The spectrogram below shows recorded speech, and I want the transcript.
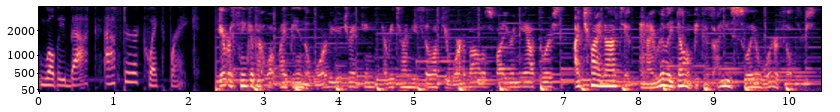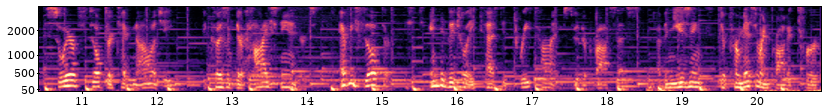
We'll be back after a quick break. You ever think about what might be in the water you're drinking every time you fill up your water bottles while you're in the outdoors? I try not to, and I really don't because I use Sawyer water filters. Sawyer filter technology, because of their high standards, Every filter is individually tested three times through the process. I've been using the permethrin product for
